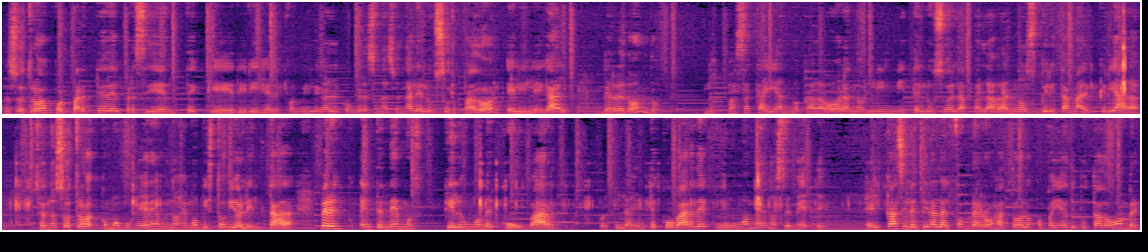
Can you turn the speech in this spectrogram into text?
Nosotros, por parte del presidente que dirige de forma ilegal el Congreso Nacional, el usurpador, el ilegal, de redondo, nos pasa callando cada hora, nos limita el uso de la palabra, nos grita malcriada. O sea, nosotros como mujeres nos hemos visto violentadas, pero entendemos que él es un hombre cobarde, porque la gente cobarde con un hombre no se mete. Él casi le tira la alfombra roja a todos los compañeros diputados hombres,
